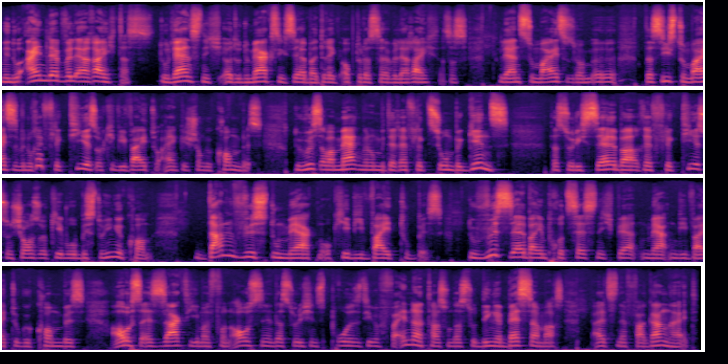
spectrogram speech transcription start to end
wenn du ein Level erreicht hast, du lernst nicht, oder du merkst nicht selber direkt, ob du das Level erreicht hast. Das lernst du meistens oder äh, das siehst du meistens, wenn du reflektierst, okay, wie weit du eigentlich schon gekommen bist. Du wirst aber merken, wenn du mit der Reflexion beginnst, dass du dich selber reflektierst und schaust, okay, wo bist du hingekommen dann wirst du merken, okay, wie weit du bist. Du wirst selber im Prozess nicht merken, wie weit du gekommen bist, außer es sagt jemand von außen, dass du dich ins Positive verändert hast und dass du Dinge besser machst als in der Vergangenheit.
